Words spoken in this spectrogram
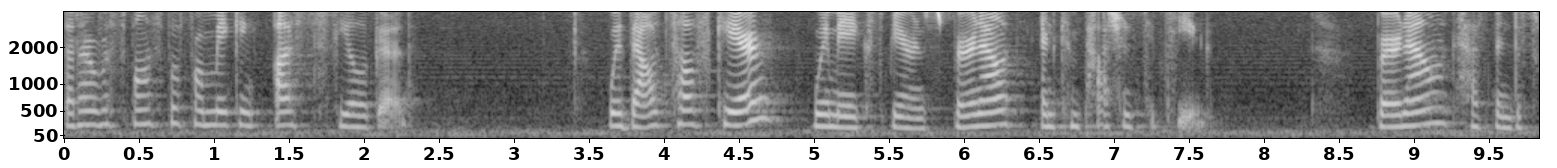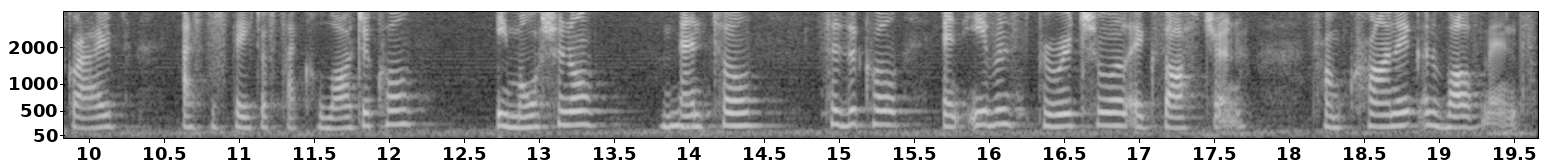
that are responsible for making us feel good. Without self care, we may experience burnout and compassion fatigue. Burnout has been described as the state of psychological, emotional, mental, physical, and even spiritual exhaustion from chronic involvement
